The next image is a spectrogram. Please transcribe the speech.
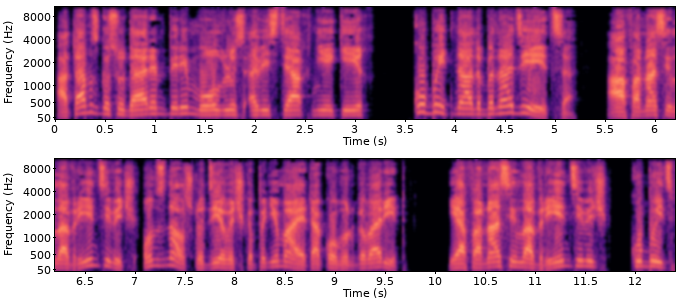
А там с государем перемолвлюсь о вестях неких. Кубыть надо бы надеяться. А Афанасий Лаврентьевич, он знал, что девочка понимает, о ком он говорит. И Афанасий Лаврентьевич, кубыть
